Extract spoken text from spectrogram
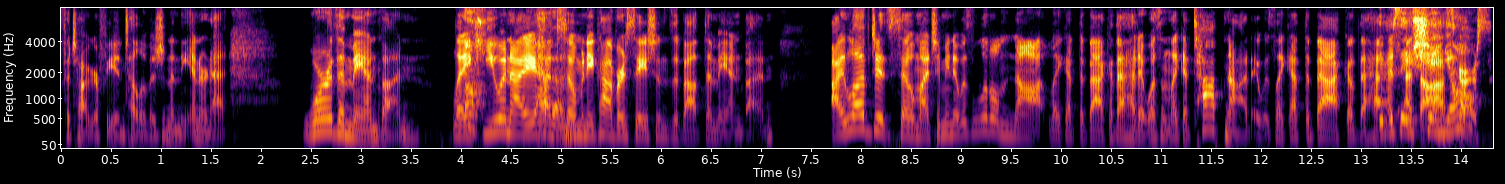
photography and television and the internet were the man bun. Like Oh, you and I had so many conversations about the man bun. I loved it so much. I mean, it was a little knot like at the back of the head. It wasn't like a top knot. It was like at the back of the head It was a chignon. Oscars.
